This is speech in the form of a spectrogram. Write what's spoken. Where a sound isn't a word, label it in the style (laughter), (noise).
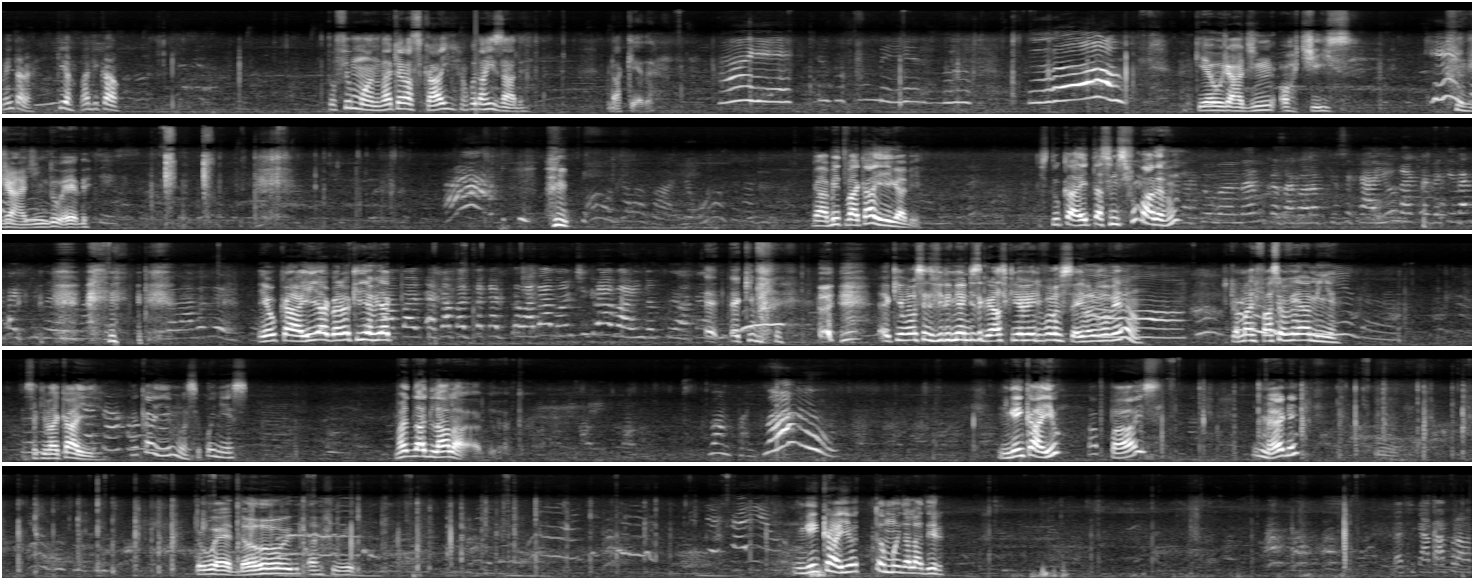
Vem, Tara. Aqui, ó. Vai de cá, ó. Tô filmando. Vai que elas caem. Eu vou dar risada. Da queda. Ai, eu tô com medo. Aqui é o Jardim Ortiz. Que? O (laughs) Jardim do Éder. Gabi, tu vai cair, Gabi. Se tu cair, tu tá sendo filmada, viu? Tá filmando, né, Lucas? Agora porque você caiu, né? Quer ver quem vai cair primeiro, né? Não é nada dele. Eu caí, agora eu queria ver É a... capaz, é capaz de cair do celular da mão e te gravar ainda, assim, ó. É, é que... (laughs) é que vocês viram minha desgraça, queria ver de vocês, mas não vou ver não. Acho que é mais fácil eu ver a minha. Essa aqui vai cair. Vai cair, moça, eu conheço. Vai do lado de lá, lá. Vamos, pai, vamos! Ninguém caiu? Rapaz. Que merda, hein? Tu é doido, cachoeiro. Ninguém caiu, olha o tamanho da ladeira.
